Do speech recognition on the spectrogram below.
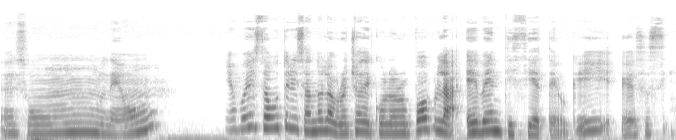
Es un neón. Ya voy a estar utilizando la brocha de color pop, la E27, ¿ok? Es así.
